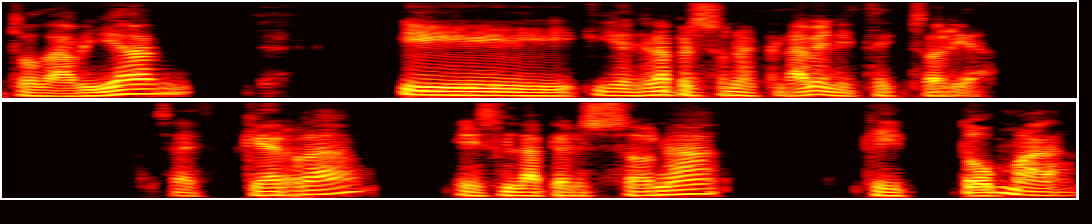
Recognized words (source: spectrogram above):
todavía. y, es la persona clave en esta historia. O sea, Guerra es la persona que toma,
